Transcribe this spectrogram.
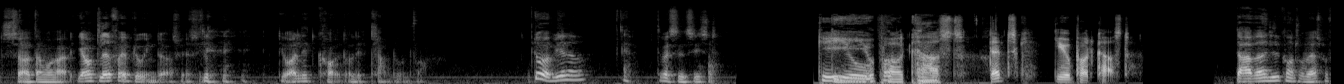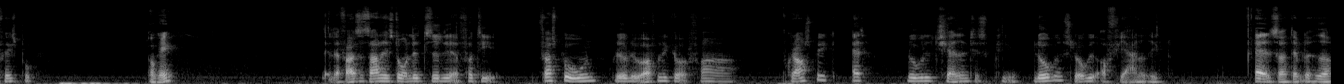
Så der var, jeg var glad for, at jeg blev indendørs, vil jeg sige. det var lidt koldt og lidt klamt udenfor. Det var, hvad vi har lavet. Det var siden sidst. GeoPodcast. Dansk GeoPodcast. Der har været en lille kontrovers på Facebook. Okay. Eller faktisk startede historien lidt tidligere, fordi først på ugen blev det jo offentliggjort fra Groundspeak, at nu vil challenges blive lukket, slukket og fjernet helt. Altså dem, der hedder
